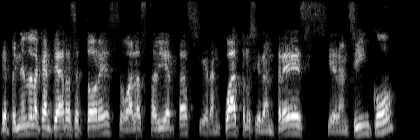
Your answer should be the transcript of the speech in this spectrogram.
dependiendo de la cantidad de receptores o alas abiertas, si eran cuatro, si eran tres, si eran cinco,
